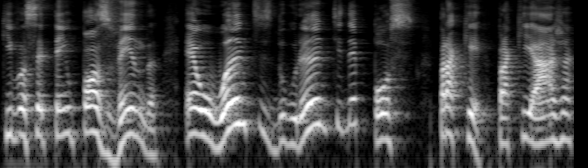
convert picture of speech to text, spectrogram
que você tem o pós-venda, é o antes, durante e depois. Para quê? Para que haja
